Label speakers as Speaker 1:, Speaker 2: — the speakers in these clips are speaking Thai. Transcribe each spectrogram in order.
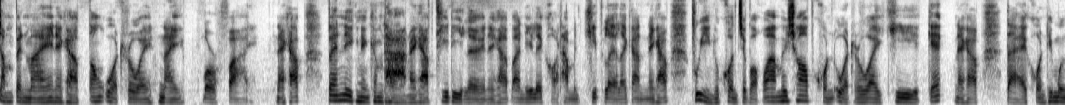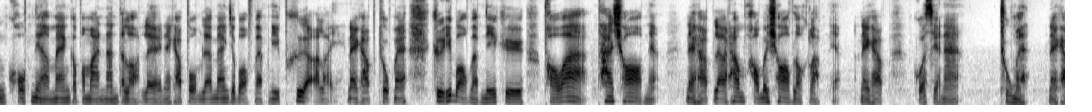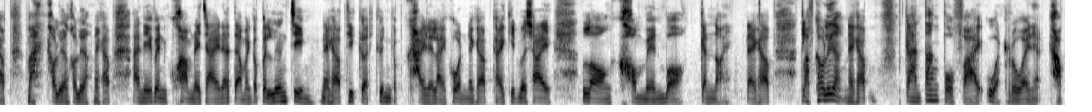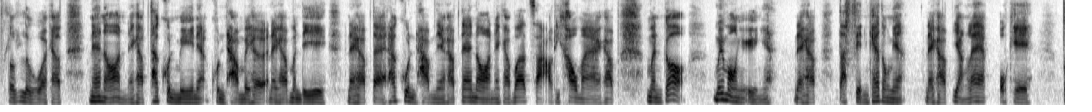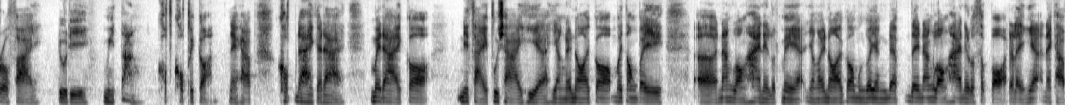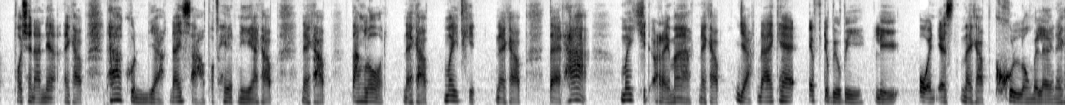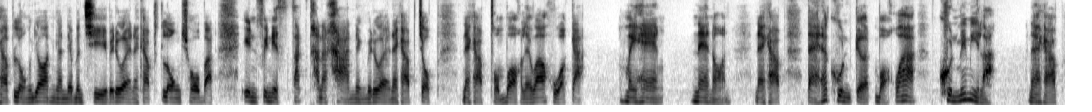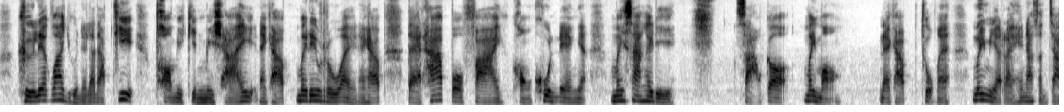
Speaker 1: จำเป็นไหมนะครับ ต้องอวดรวยในโปรไฟล์นะครับ เป็นอีกหนึ่งคำถามนะครับที่ดีเลยนะครับ อันนี้เลยขอทำเป็นคลิปเลยล้วกันนะครับ ผู้หญิงทุกคนจะบอกว่าไม่ชอบคนอวดรวยขี้เก๊กนะครับ แต่คนที่มึงคบเนี่ยแม่งก็ประมาณนั้นตลอดเลยนะครับ ผมและแม่งจะบอกแบบนี้เพื่ออะไรนะครับถูกไหมคือที่บอกแบบนี้คือ เพราะว่าถ้าชอบเนี่ยนะครับ แล้วถ้าเขาไม่ชอบเรากลับเนี่ยนะครับ กลัวเสียหน้าถูกไหม นะครับมาเข้าเรื่องเข้าเรื่องนะครับ อันนี้เป็นความในใจนะแต่มันก็เป็นเรื่องจริงนะครับที่เกิดขึ้นกับใครหลาย ๆ คนนะครับใครคิดว่าใช่ลองคอมเมนต์บอกกันหน่อยนะครับกลับเข้าเรื่องนะครับ การตั้งโปรไฟล์อวดรวยเนี่ยขับรถหรูครับแน่นอนนะครับถ้าคุณมีเนี่ยคุณทำไปเถอะนะครับมันดีนะครับแต่ถ้าคุณทำเนี่ยครับแน่นอนนะครับว่าสาวที่เข้ามาครับมันก็ไม่มองอย่างอื่นไงนะครับตัดสินแค่ตรงเนี้ยนะครับอย่างแรกโอเคโปรไฟล์ ดูดีมีตังค์ครบครบไปก่อนนะครับครบได้ก็ได้ ไม่ได้ก็นิสัยผู้ชายเฮียอย่างน้อยๆ ก็ไม่ต้องไปนั่งร้องไห้ในรถเมล์อย่างน้อยๆ ก็มึงก็ยังได้ได้นั่งร้องไห้ในรถสปอร์ตอะไรเงี้ยนะครับเพราะฉะนั้นเนี่ยนะครับถ้าคุณอยากได้สาวประเภทนี้ครับนะครับ ตั้งโลดนะครับไม่ผิดนะครับ แต่ถ้าไม่คิดอะไรมากนะครับ อยากได้แค่ FWB หรือ ONS นะครับคุณลงไปเลยนะครับ ลงยอดเงินในบัญชีไปด้วยนะครับ ลงโชว์บัตร Infinite สักธนาคารหนึ่งไปด้วยนะครับ จบนะครับ ผมบอกเลยว่าหัวกะไม่แห้งแน่นอนนะครับ แต่ถ้าคุณเกิดบอกว่าคุณไม่มีละนะครับ คือเรียกว่าอยู่ในระดับที่พอมีกินมีใช้นะครับ ไม่ได้รวยนะครับ แต่ถ้าโปรไฟล์ของคุณเองเนี่ยไม่สร้างให้ดี สาวก็ไม่มองนะครับ ถูกไหมไม่มีอะไรให้น่าสนใจ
